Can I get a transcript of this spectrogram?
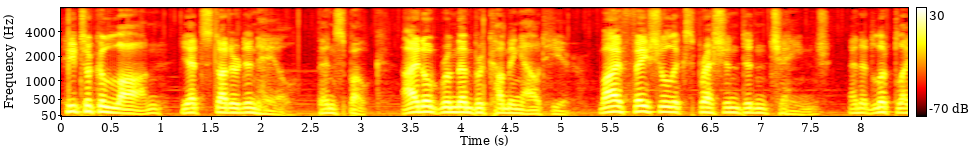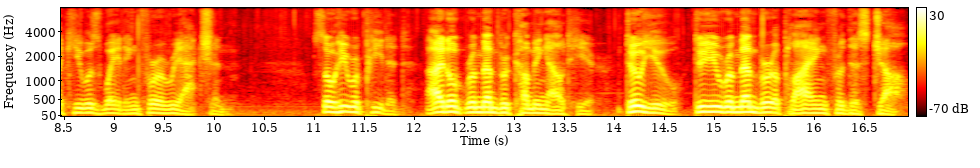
He took a long, yet stuttered inhale, then spoke. I don't remember coming out here. My facial expression didn't change, and it looked like he was waiting for a reaction. So he repeated, I don't remember coming out here. Do you? Do you remember applying for this job?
